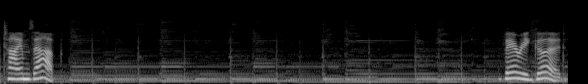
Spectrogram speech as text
Time's up. Very good.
